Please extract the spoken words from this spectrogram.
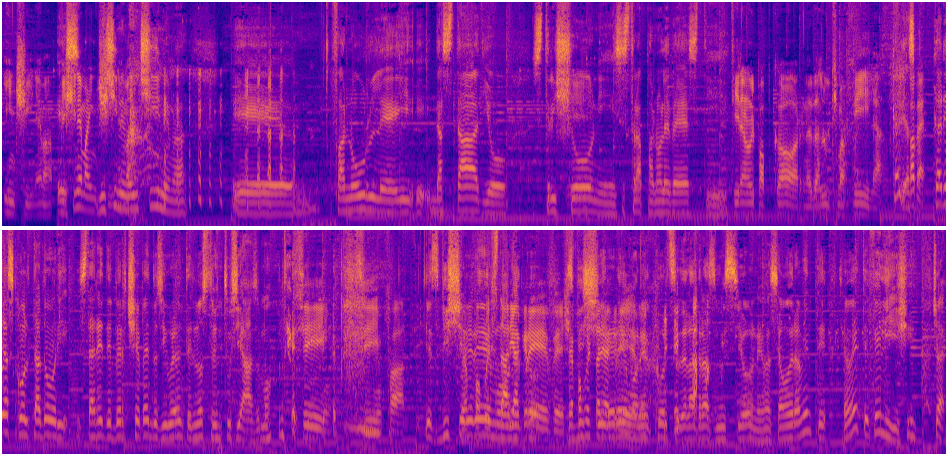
In cinema. E di cinema in di cinema. in cinema e fanno urle da stadio striscioni, si strappano le vesti. Tirano il popcorn dall'ultima fila. Cari, as- Vabbè, cari ascoltatori, starete percependo sicuramente il nostro entusiasmo. sì, sì, infatti. Che sviscereremo C'è un po' quest'aria nel greve, c'è un po' quest'aria sviscereremo greve. nel corso della trasmissione, ma siamo veramente, siamo veramente felici. Cioè,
